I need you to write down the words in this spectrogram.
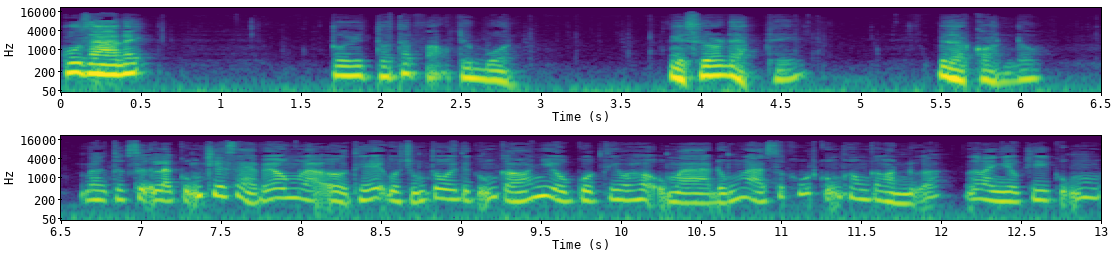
Quốc gia đấy. Tôi tôi thất vọng, tôi buồn. Ngày xưa nó đẹp thế bây giờ còn đâu Vâng, thực sự là cũng chia sẻ với ông là ở thế hệ của chúng tôi thì cũng có nhiều cuộc thi hoa hậu mà đúng là sức hút cũng không còn nữa. Rất là nhiều khi cũng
